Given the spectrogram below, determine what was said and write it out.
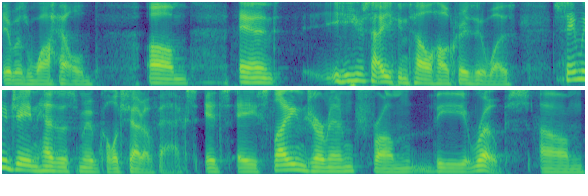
it was wild. Um, and here's how you can tell how crazy it was. Sammy Jane has this move called Shadowfax. It's a sliding German from the ropes. Um,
